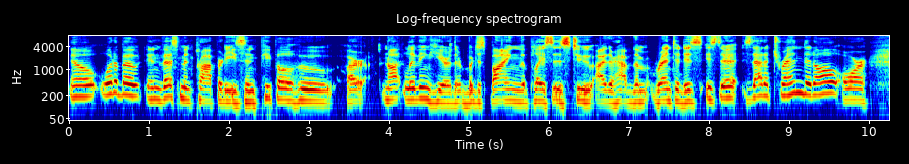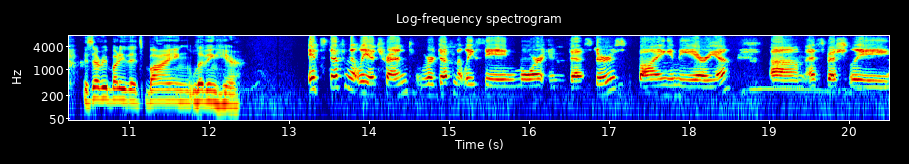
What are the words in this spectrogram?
Now, what about investment properties and people who are not living here? They're just buying the places to either have them rented. Is is there is that a trend at all, or is everybody that's buying living here? It's definitely a trend. We're definitely seeing more investors buying in the area, um, especially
